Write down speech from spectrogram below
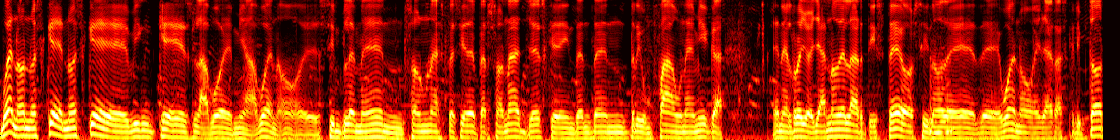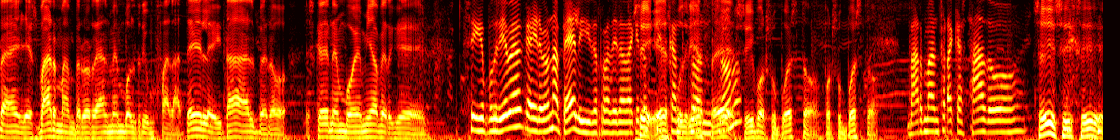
Bueno, no és que, no és que vinc que és la bohèmia, bueno, eh, simplement són una espècie de personatges que intenten triomfar una mica en el rollo ja no de l'artisteo, sinó de, de, bueno, ella és escriptora, ell és barman, però realment vol triomfar a la tele i tal, però es queden en bohèmia perquè... O sigui, podria haver gairebé una pel·li darrere d'aquestes sis es podria cançons, fer, no? sí, por supuesto, por supuesto. Barman fracasado, Sí, sí, sí.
